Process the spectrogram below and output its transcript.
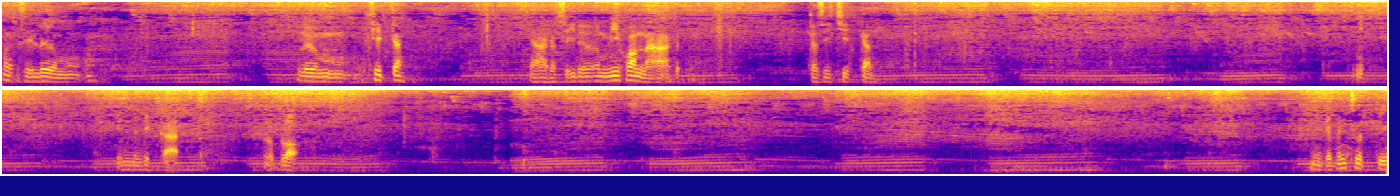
มันก็สิเริ่ม เริ่มชิดกันยากับสีเดิมมีความหนากับสีชิดกันนี่เป็นบรรยากาศรอบๆ นี่จะเป็นชุดที่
